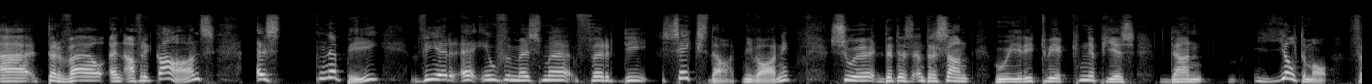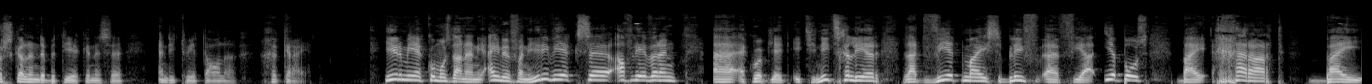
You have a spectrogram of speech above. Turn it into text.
Uh terwyl in Afrikaans is knippie weer 'n eufemisme vir die seksdaad, nie waar nie? So dit is interessant hoe hierdie twee knipjies dan heeltemal verskillende betekenisse in die twee tale gekry het. Hiermee kom ons dan aan die einde van hierdie week se aflewering. Uh ek hoop jy het iets nuuts geleer. Laat weet my asseblief uh, via e-pos by gerard by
